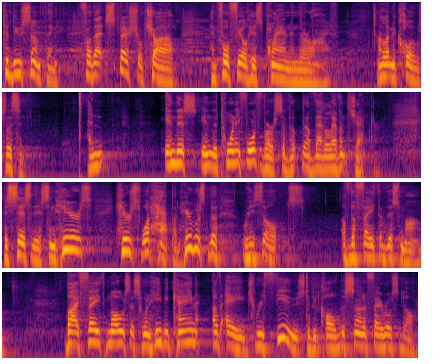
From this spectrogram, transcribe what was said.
to do something for that special child and fulfill His plan in their life. Now, let me close. Listen. And in this, in the 24th verse of, of that 11th chapter, it says this, and here's, here's what happened. Here was the results of the faith of this mom. By faith, Moses, when he became of age, refused to be called the son of Pharaoh's daughter,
